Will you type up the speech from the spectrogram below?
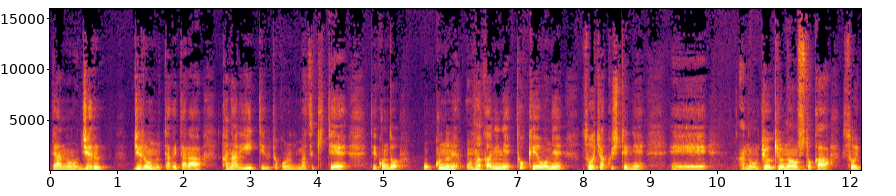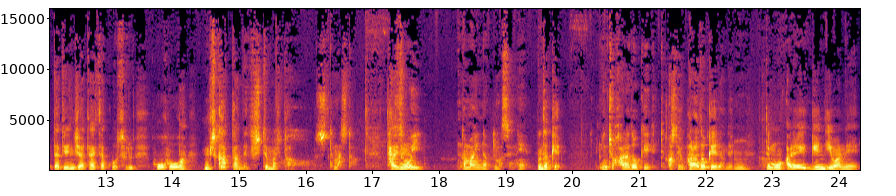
であのジェルジェルを塗ってあげたらかなりいいっていうところにまず来てで今度今度ねお腹にね時計をね装着してね、えー、あの病気を治すとかそういった電磁波対策をする方法が見つかったんです。知ってました？知ってました。すごい名前になってますよね。なんだっけ？院長腹時計って言ってましたよ。腹時計だね、うん、でもあれ原理はね、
